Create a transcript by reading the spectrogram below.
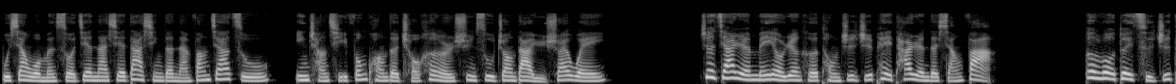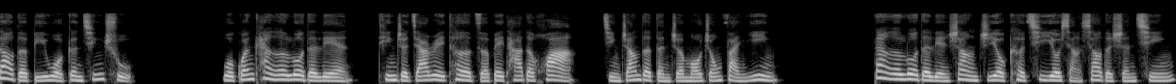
不像我们所见那些大型的南方家族，因长期疯狂的仇恨而迅速壮大与衰微。这家人没有任何统治支配他人的想法。厄洛对此知道的比我更清楚。我观看厄洛的脸，听着加瑞特责备他的话，紧张的等着某种反应。但厄洛的脸上只有客气又想笑的神情，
